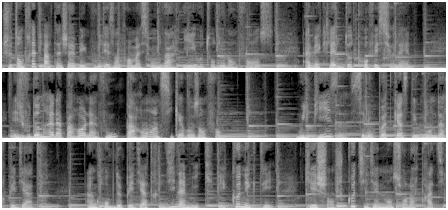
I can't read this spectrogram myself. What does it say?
je tenterai de partager avec vous des informations variées autour de l'enfance, avec l'aide d'autres professionnels, et je vous donnerai la parole à vous, parents, ainsi qu'à vos enfants. Weepies, c'est le podcast des Wonder Pédiatres, un groupe de pédiatres dynamiques et connectés qui échangent quotidiennement sur leurs pratiques.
